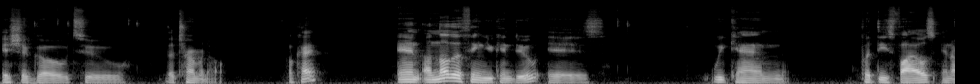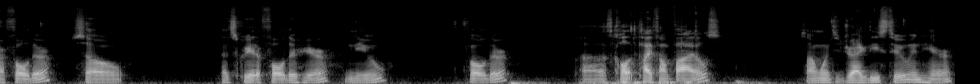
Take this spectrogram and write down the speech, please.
it should go to the terminal. Okay. And another thing you can do is we can put these files in our folder. So let's create a folder here, new folder. Uh, let's call it Python files. So I'm going to drag these two in here.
